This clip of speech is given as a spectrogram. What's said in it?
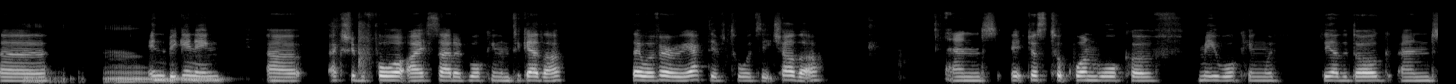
uh, in the beginning, uh, actually before I started walking them together, they were very reactive towards each other. And it just took one walk of me walking with the other dog and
